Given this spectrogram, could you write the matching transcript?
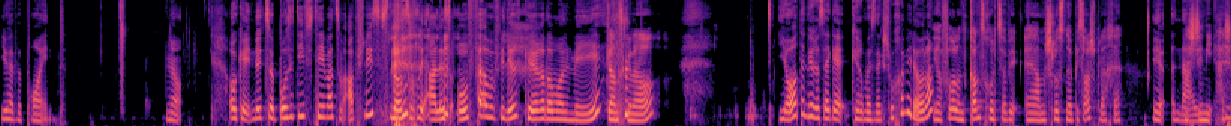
you have a point. Ja. Okay, nicht so ein positives Thema zum Abschließen. Es lässt bisschen alles offen, aber vielleicht hören da mal mehr. Ganz genau. Ja, dann würde ich sagen, hören wir uns nächste Woche wieder, oder? Ja, voll. Und ganz kurz äh, am Schluss noch etwas ansprechen. Ja, äh, nein. Hast du deine, hast,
